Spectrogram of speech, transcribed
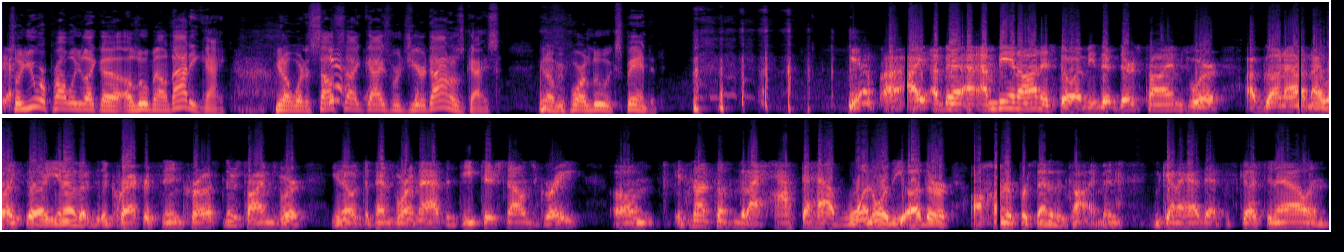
yeah. so you were probably like a, a Lou Malnati guy, you know, where the south Yeah. side guys were Giordano's guys, you know, before Lou expanded. Yeah, I, I, I I'm being honest though. I mean, there, there's times where I've gone out and I like the, you know, the, the cracker thin crust. And there's times where, you know, it depends where I'm at. The deep dish sounds great. Um, it's not something that I have to have one or the other a hundred percent of the time. And we kind of had that discussion now, and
